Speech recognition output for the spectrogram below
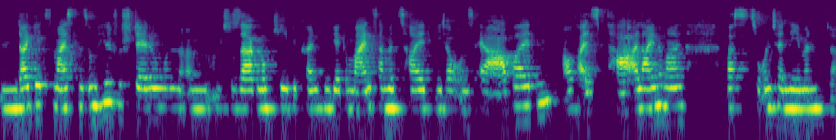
Da geht es meistens um Hilfestellungen, ähm, um zu sagen, okay, wie könnten wir gemeinsame Zeit wieder uns erarbeiten, auch als Paar alleine mal was zu unternehmen. Da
